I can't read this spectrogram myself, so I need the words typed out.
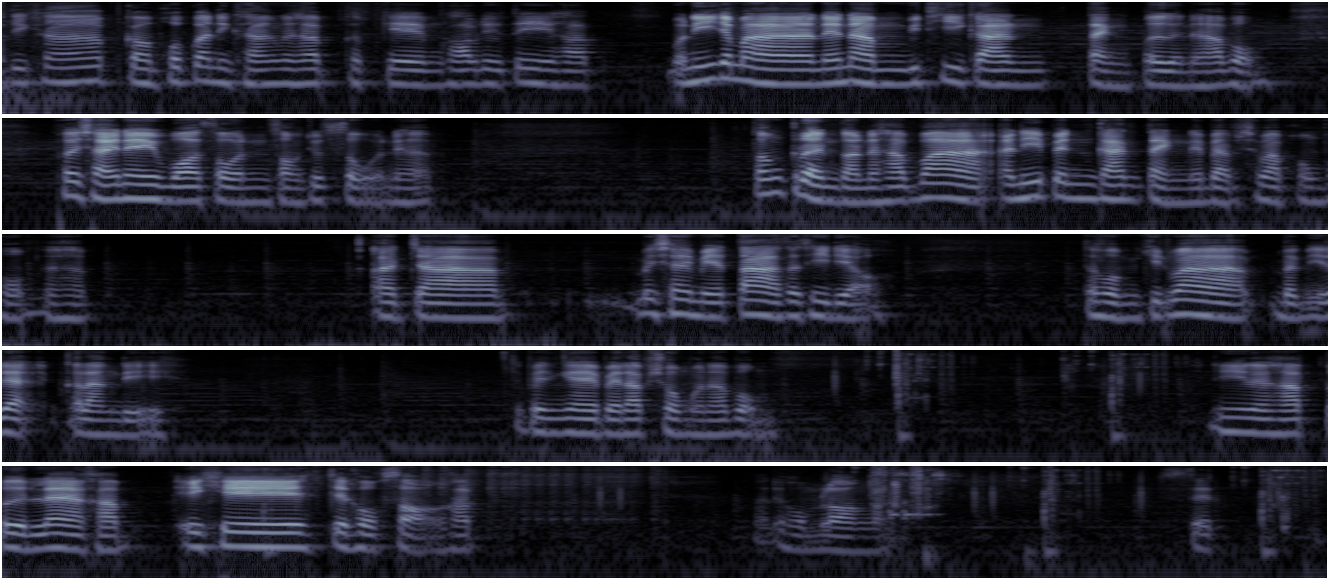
วัสดีครับกลับมาพบกันอีกครั้งนะครับ กับเกม Call of Duty ครับ วันนี้จะมาแนะนำวิธีการแต่งปืนนะครับผม เพื่อใช้ใน Warzone 2.0 นะครับ ต้องเกริ่นก่อนนะครับว่าอันนี้เป็นการแต่งในแบบฉบับของผมนะครับ อาจจะไม่ใช่เมตาซะทีเดียว แต่ผมคิดว่าแบบนี้แหละกำลังดี จะเป็นไงไปรับชมกันนะผม นี่เลยครับ ปืนแรกครับ AK 762 ครับ เดี๋ยวผมลองก่อน เสร็จ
